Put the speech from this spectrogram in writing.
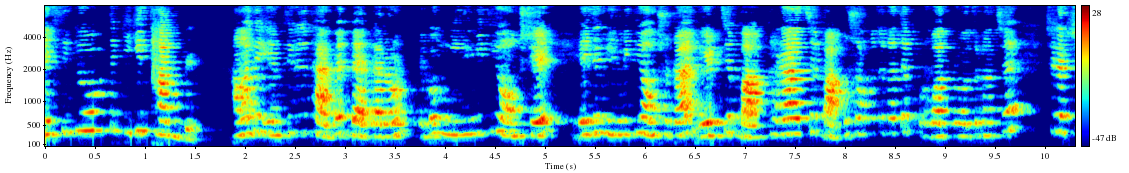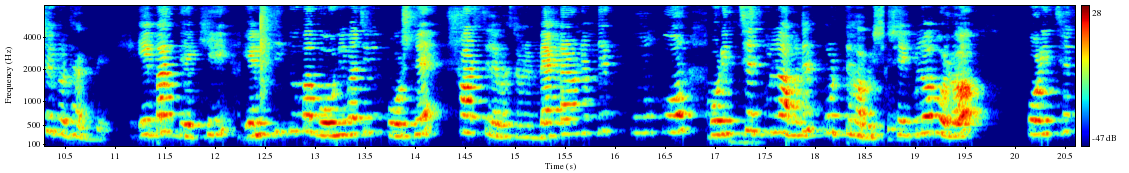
এমসিকিউ তে কি কি থাকবে। আমাদের এমসিকিউ থাকবে ব্যাকরণ এবং নির্মিতি অংশের, এই যে নির্মিতি অংশটা, এর যে বাগধারা আছে, বাক্য সংযোজন আছে, প্রবাদ প্রবচন আছে, সেটা সেগুলো থাকবে। এবার দেখি এমসিকিউ বা বহু নির্বাচনী প্রশ্নে শর্ট সিলেবাস মানে ব্যাকরণে আমাদের কোন কোন পরিচ্ছেদগুলো আমাদের পড়তে হবে, সেগুলো হলো পরিচ্ছেদ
